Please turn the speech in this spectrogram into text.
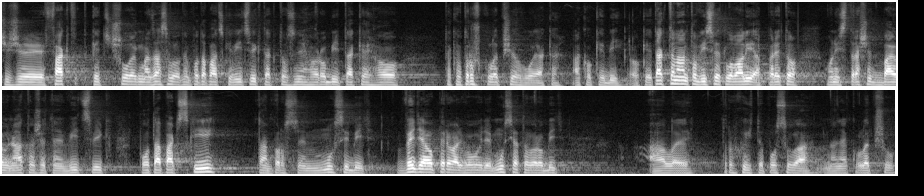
čiže fakt, keď človek má za sebou ten potapácky výcvik, tak to z neho robí takého, takého trošku lepšieho vojaka, ako keby. Okay? Takto nám to vysvetľovali a preto oni strašne dbajú na to, že ten výcvik potapačský tam proste musí byť. Vedia operovať vo vode, musia to robiť, ale trochu ich to posúva na nejakú lepšiu,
